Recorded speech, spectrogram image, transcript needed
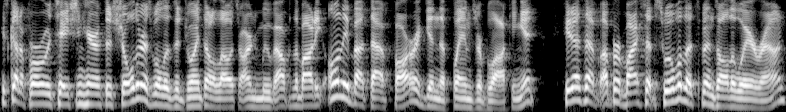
He's got a forward rotation here at the shoulder as well as a joint that allows his arm to move out from the body only about that far. Again, the flames are blocking it. He does have upper bicep swivel that spins all the way around.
